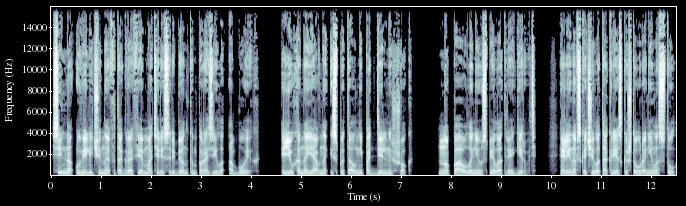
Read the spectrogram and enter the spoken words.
Сильно увеличенная фотография матери с ребенком поразила обоих, Юхана явно испытал неподдельный шок. Но Паула не успела отреагировать. Элина вскочила так резко, что уронила стул.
